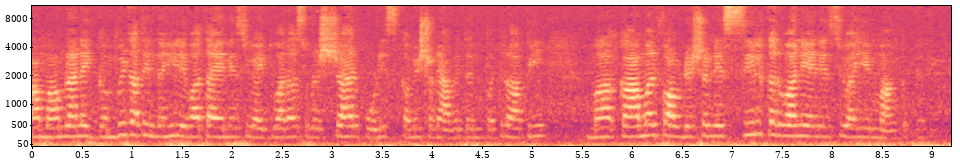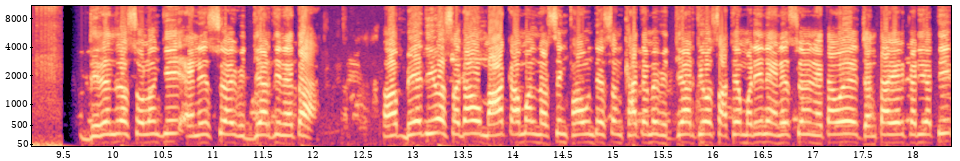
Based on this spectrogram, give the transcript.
આ મામલાને ગંભીરતાથી નહીં લેવાતા એનએસયુઆઈ દ્વારા સુરત શહેર પોલીસ કમિશનરને આવેદનપત્ર આપી મા કામલ ફાઉન્ડેશનને સીલ કરવાની એનએસયુઆઈએ માંગ કરી હતી. ધીરેન્દ્ર સોલંકી, એનએસયુઆઈ વિદ્યાર્થી નેતા. બે દિવસ અગાઉ મા કામલ નર્સિંગ ફાઉન્ડેશન ખાતે અમે વિદ્યાર્થીઓ સાથે મળીને એનએસયુના નેતાઓએ જનતા રેડ કરી હતી.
